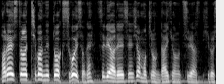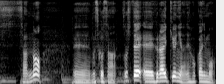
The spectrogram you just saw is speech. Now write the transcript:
パラエストラ千葉ネットワークすごいですよね。釣谷玲選手はもちろん代表の釣谷博さんの、えー、息子さん。そして、えー、フライ級にはね他にも、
